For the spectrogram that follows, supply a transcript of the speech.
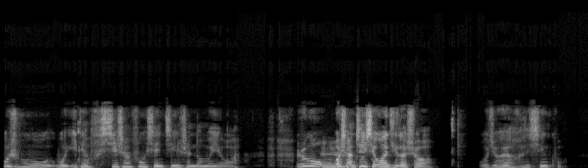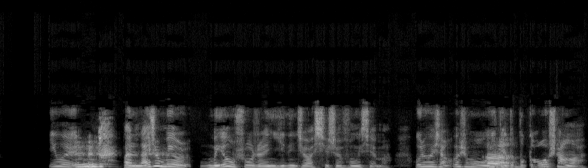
为什么我我一点牺牲奉献精神都没有啊？如果我想这些问题的时候，我就会很辛苦。因为 本来就没有没有说人一定就要牺牲奉献嘛，我就会想，为什么我一点都不高尚啊？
